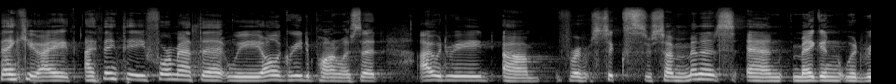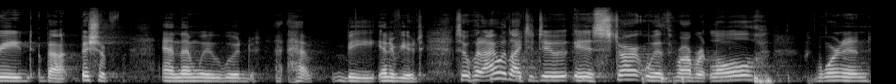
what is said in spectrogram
Thank you. I, I think the format that we all agreed upon was that I would read um, for six or seven minutes, and Megan would read about Bishop and then we would have, be interviewed. So, what I would like to do is start with Robert Lowell, born in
